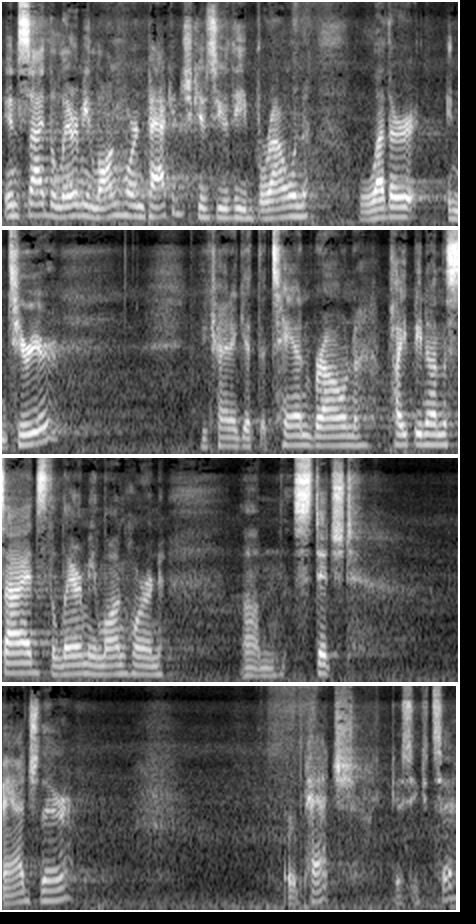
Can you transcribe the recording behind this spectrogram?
Inside the Laramie Longhorn package gives you the brown leather interior. You kind of get the tan brown piping on the sides, the Laramie Longhorn um, stitched badge there, or patch, I guess you could say.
